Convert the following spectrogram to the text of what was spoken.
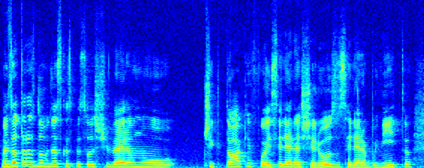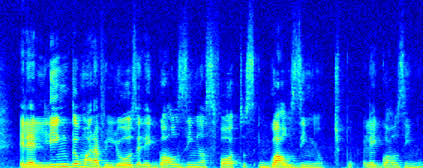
Mas outras dúvidas que as pessoas tiveram no TikTok foi se ele era cheiroso, se ele era bonito. Ele é lindo, maravilhoso, ele é igualzinho às fotos, igualzinho. Tipo, ele é igualzinho.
